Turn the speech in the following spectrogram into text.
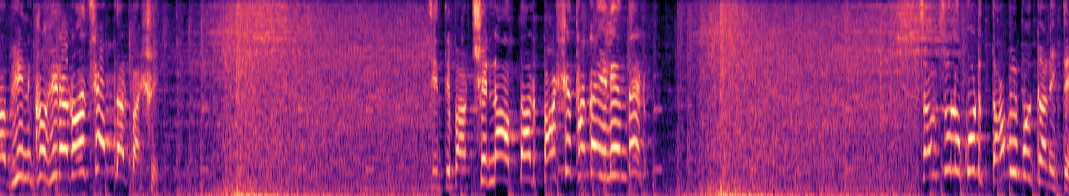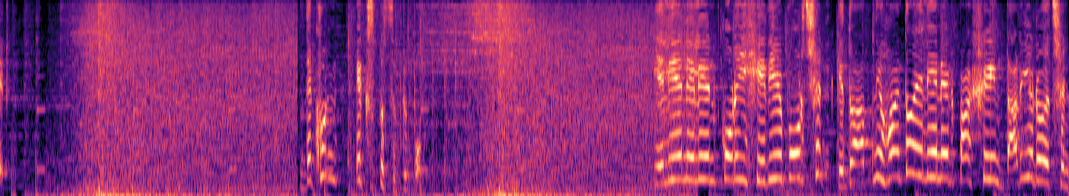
বা ভিন গ্রহীরা রয়েছে আপনার পাশে। চিনতে পারছেন না আপনার পাশে থাকা এলিয়েনদের? শামসুলুকুর দাবি বৈজ্ঞানিকদের। দেখুন এক্সক্লুসিভ রিপোর্ট। এলিয়েন এলিয়েন করেই হেরিয়ে পড়ছেন, কিন্তু আপনি হয়তো এলিয়েনের পাশেই দাঁড়িয়ে রয়েছেন,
